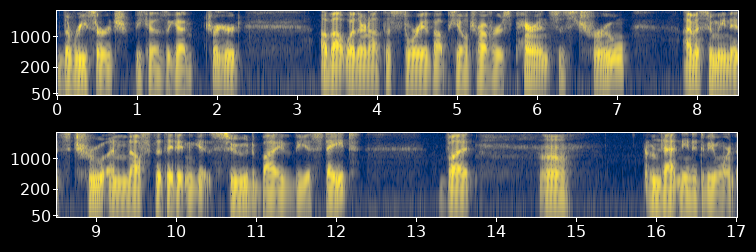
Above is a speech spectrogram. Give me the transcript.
the research because again triggered about whether or not the story about P.L. Travers' parents is true. I'm assuming it's true enough that they didn't get sued by the estate, but mm, that needed to be warned.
